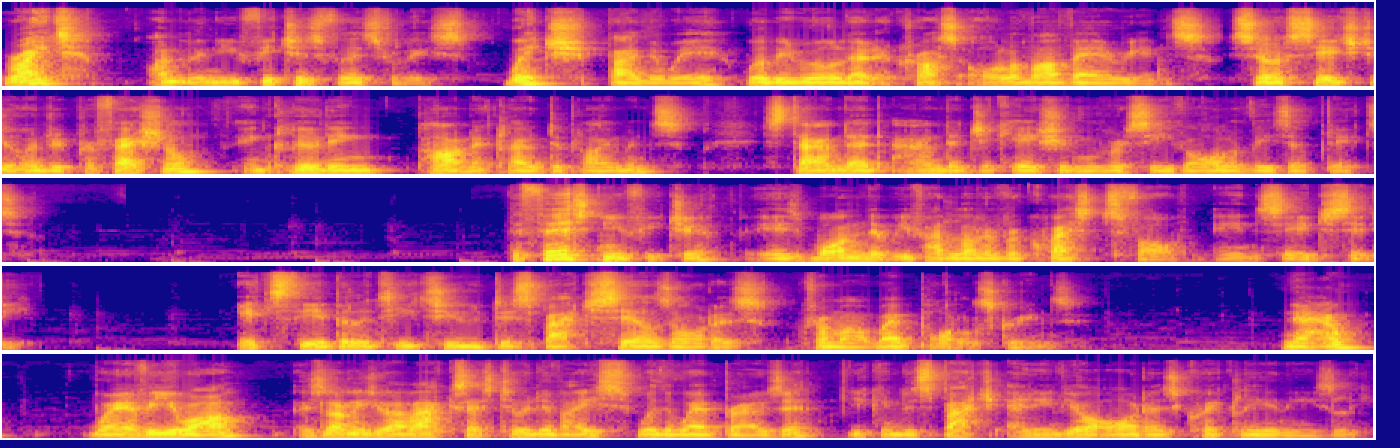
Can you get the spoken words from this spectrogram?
Right, on to the new features for this release, which, by the way, will be rolled out across all of our variants. So Sage 200 Professional, including partner cloud deployments, Standard and Education will receive all of these updates. The first new feature is one that we've had a lot of requests for in Sage City. It's the ability to dispatch sales orders from our web portal screens. Now, wherever you are, as long as you have access to a device with a web browser, you can dispatch any of your orders quickly and easily.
